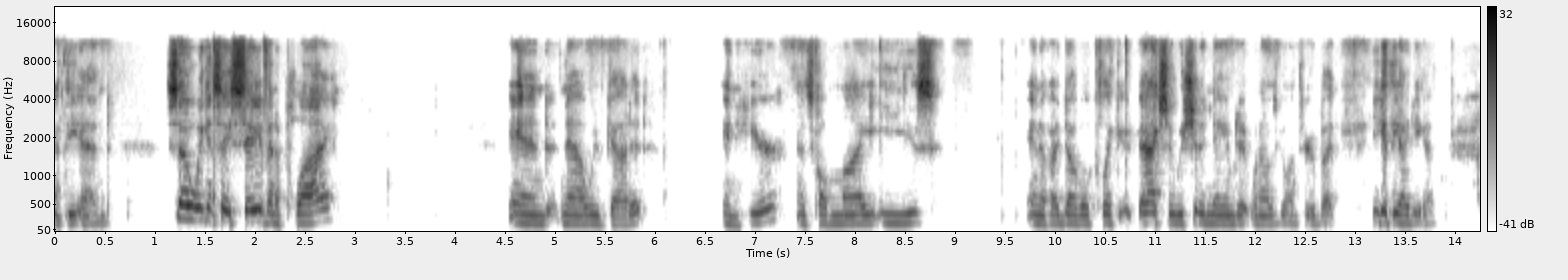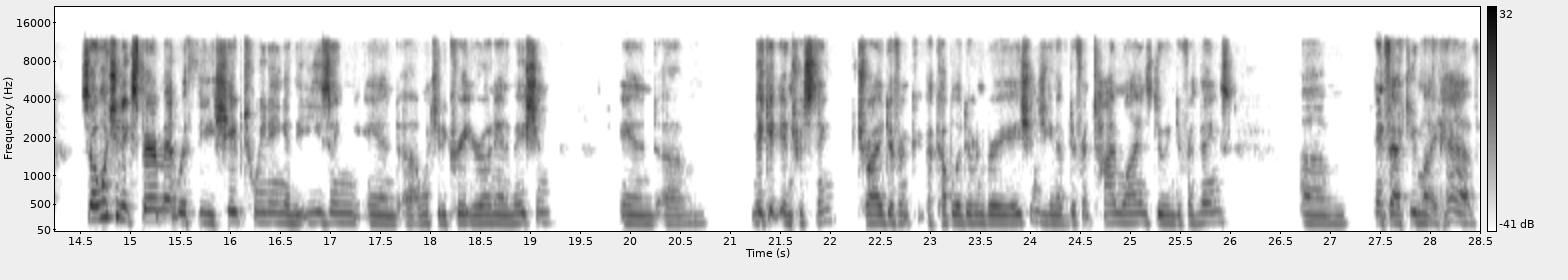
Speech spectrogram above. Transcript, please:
at the end. So we can say save and apply. And now we've got it in here. And it's called My Ease. And if I double click it, actually we should have named it when I was going through, but you get the idea. So I want you to experiment with the shape tweening and the easing, and uh, I want you to create your own animation and um, make it interesting. Try different, a couple of different variations. You can have different timelines doing different things. Um, in fact, you might have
